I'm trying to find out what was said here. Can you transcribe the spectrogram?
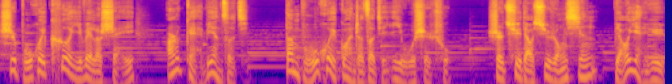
是不会刻意为了谁而改变自己，但不会惯着自己一无是处，是去掉虚荣心、表演欲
